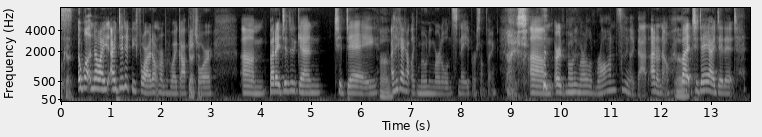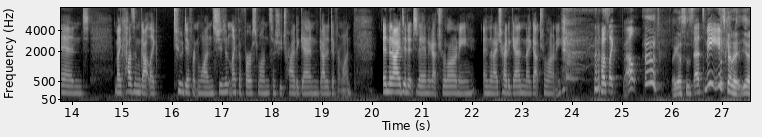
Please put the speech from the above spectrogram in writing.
okay. Uh, well, no, I, I did it before. I don't remember who I got Gotcha. before. Um, but I did it again today. Uh-huh. I think I got like Moaning Myrtle and Snape or something. Nice. Um, or Moaning Myrtle and Ron, something like that. I don't know. Uh. But today I did it, and my cousin got like two different ones. She didn't like the first one, so she tried again, got a different one. And then I did it today, and I got Trelawney. And then I tried again, and I got Trelawney. and I was like, well, Ah, I guess it's that's me. it's kind of yeah.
